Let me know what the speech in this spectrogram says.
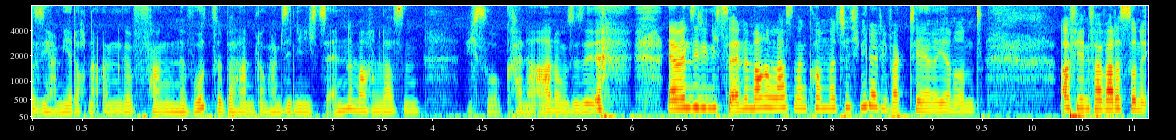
Sie haben hier doch eine angefangene Wurzelbehandlung. Haben Sie die nicht zu Ende machen lassen? Ich so, keine Ahnung. Sie, ja, wenn Sie die nicht zu Ende machen lassen, dann kommen natürlich wieder die Bakterien und auf jeden Fall war das so eine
